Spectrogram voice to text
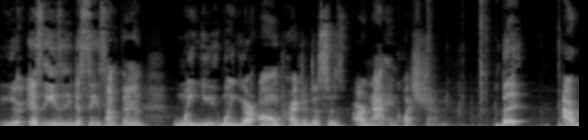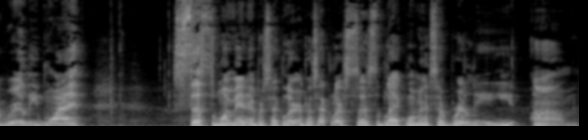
you're it's easy to see something when you when your own prejudices are not in question. But I really want cis women in particular, in particular cis black women, to really um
